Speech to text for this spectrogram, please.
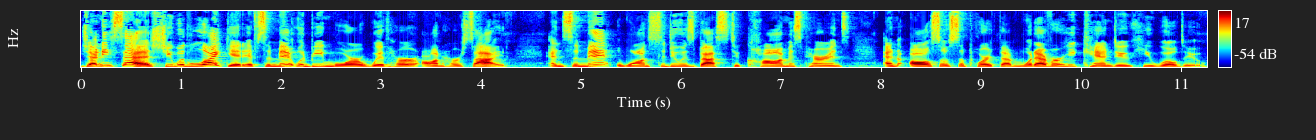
Jenny says she would like it if Sumit would be more with her on her side. And Sumit wants to do his best to calm his parents and also support them. Whatever he can do, he will do.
